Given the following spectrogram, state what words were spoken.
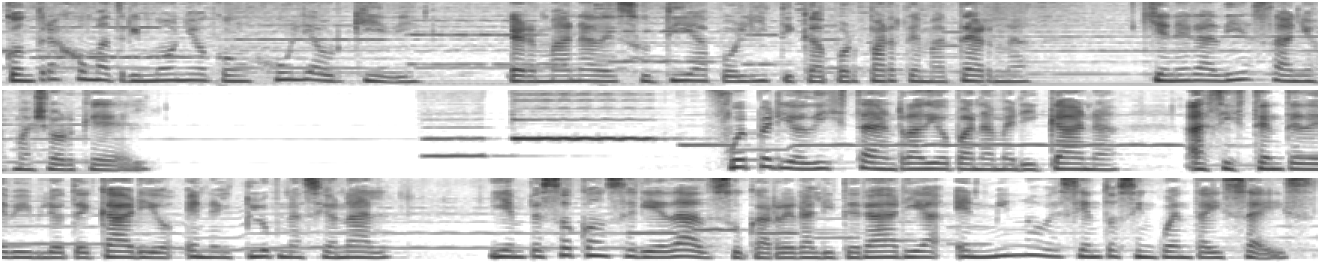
contrajo matrimonio con Julia Urquidi, hermana de su tía política por parte materna, quien era 10 años mayor que él. Fue periodista en Radio Panamericana, asistente de bibliotecario en el Club Nacional y empezó con seriedad su carrera literaria en 1956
